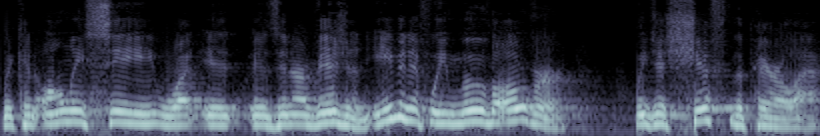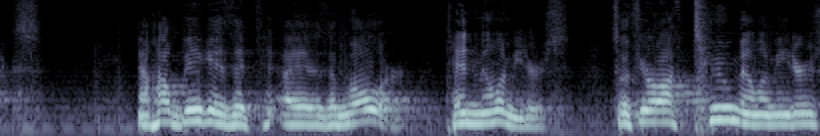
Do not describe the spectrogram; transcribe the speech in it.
We can only see what is in our vision. Even if we move over we just shift the parallax. Now, how big is, it, is a molar? 10 millimeters. So if you're off 2 millimeters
